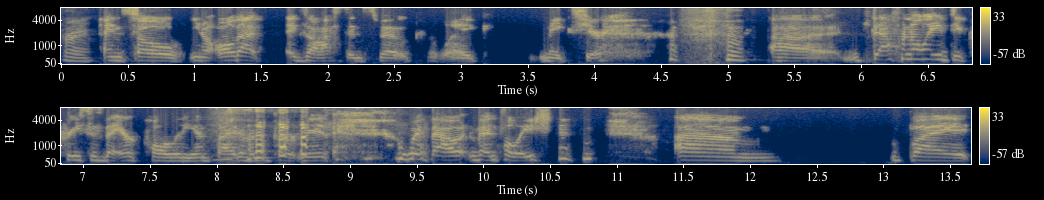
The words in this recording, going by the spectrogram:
Right. And so, you know, all that exhaust and smoke like makes your uh, definitely decreases the air quality inside of an apartment without ventilation. Um, but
